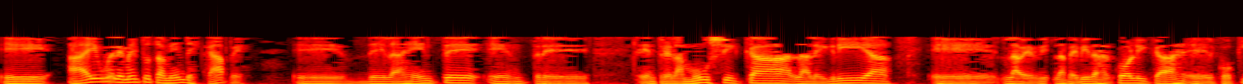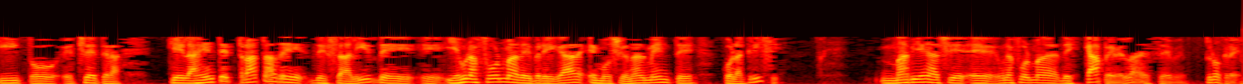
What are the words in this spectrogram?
eh, hay un elemento también de escape eh, de la gente entre, entre la música, la alegría, eh, las bebidas alcohólicas, el coquito, etcétera, que la gente trata de, de salir de, eh, y es una forma de bregar emocionalmente con la crisis. Más bien hacia, eh, una forma de escape, ¿verdad? Este, ¿Tú no crees?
